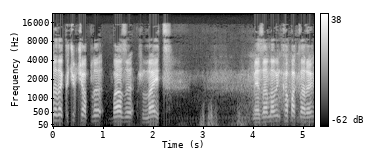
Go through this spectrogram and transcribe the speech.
Burada da küçük çaplı bazı light mezarların kapakları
